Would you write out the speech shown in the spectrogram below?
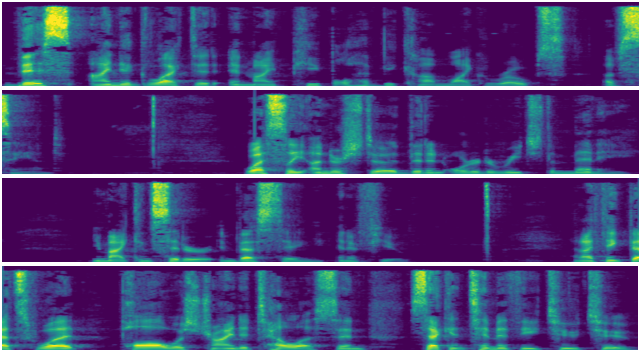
This I neglected, and my people have become like ropes of sand. Wesley understood that in order to reach the many, you might consider investing in a few. And I think that's what Paul was trying to tell us in 2 Timothy 2 2. And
